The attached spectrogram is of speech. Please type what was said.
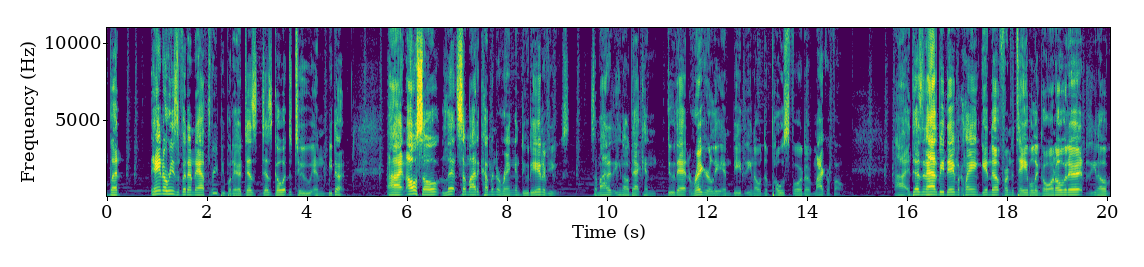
But there ain't no reason for them to have three people there. Just just go at the two and be done. Uh, and also let somebody come in the ring and do the interviews. Somebody you know that can do that regularly and be you know the post for the microphone. Uh, it doesn't have to be Dave McLane getting up from the table and going over there. You know,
